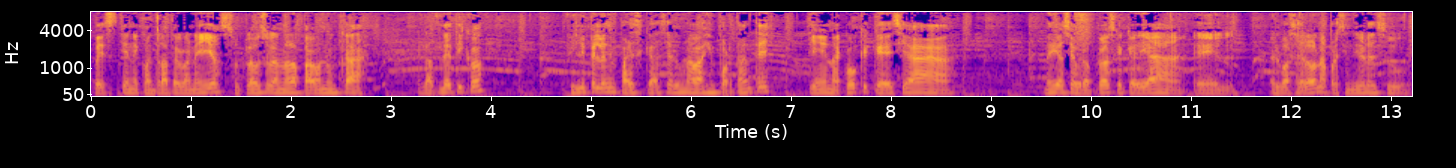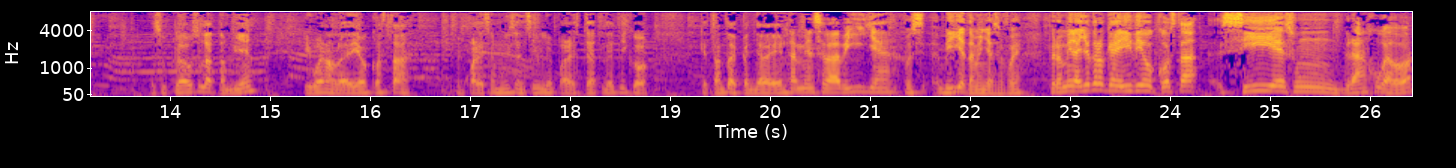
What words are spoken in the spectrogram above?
pues tiene contrato con ellos, su cláusula no la pagó nunca el Atlético. Felipe Luis me parece que va a ser una baja importante. Tienen a Coque que decía medios europeos que quería el, el Barcelona prescindir de su, de su cláusula también. Y bueno, lo de Diego Costa me parece muy sensible para este Atlético que tanto dependía de él. También se va a Villa. Pues Villa también ya se fue. Pero mira, yo creo que ahí Diego Costa sí es un gran jugador.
